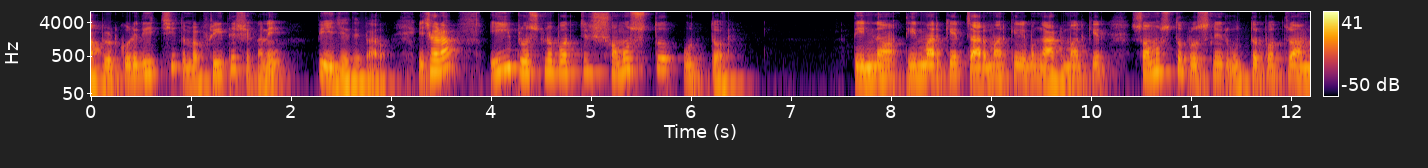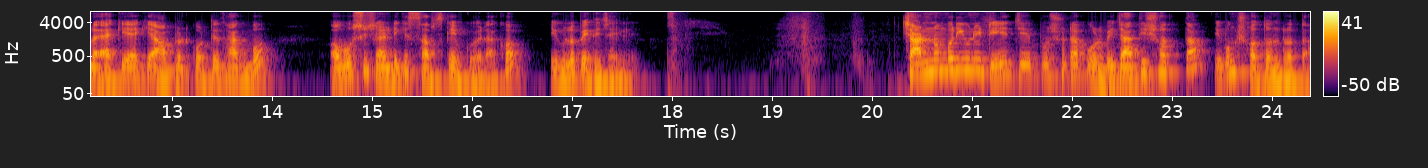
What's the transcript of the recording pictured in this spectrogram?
আপলোড করে দিচ্ছি। তোমরা ফ্রিতে সেখানে পেয়ে যেতে পারো। এছাড়া এই প্রশ্নপত্রের সমস্ত উত্তর তিন তিন মার্কের, চার মার্কের এবং আট মার্কের সমস্ত প্রশ্নের উত্তরপত্র আমরা একে একে আপলোড করতে থাকব। অবশ্যই চ্যানেলটিকে সাবস্ক্রাইব করে রাখো, এগুলো পেতে চাইলে। চার নম্বর ইউনিটে যে প্রশ্নটা পড়বে, জাতিসত্তা এবং স্বতন্ত্রতা।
